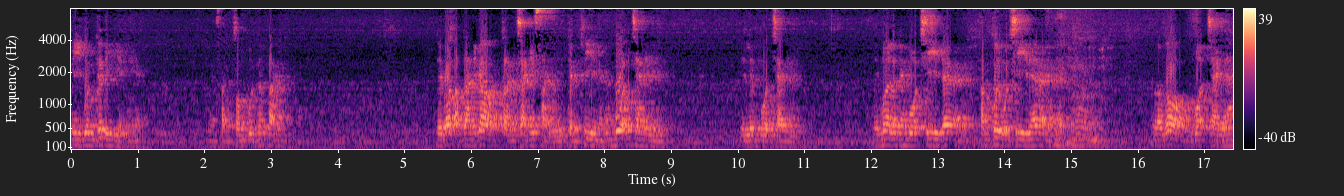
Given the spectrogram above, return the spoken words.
มีบุญก็ดีอย่างนี้สั่งสมบุญขึ้นไปในว่าสัปดาห์นี้ก็กลั่นใจให้ใส่เต็มที่นะครับบวชใจอย่าลืมบวชใจ ในเมื่อเราเป็นบวชชีได้ทำกล้วยบวชชีได้เราก็บวชใจได้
